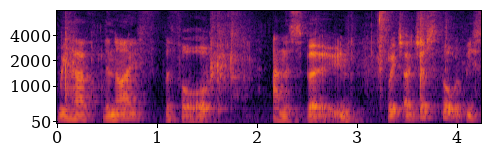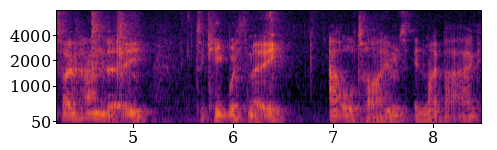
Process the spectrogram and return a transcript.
we have the knife the fork and the spoon which I just thought would be so handy to keep with me at all times in my bag.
